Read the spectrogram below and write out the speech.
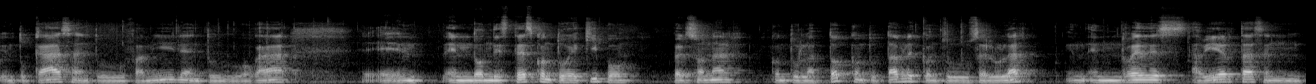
en tu casa, en tu familia, en tu hogar, en, donde estés con tu equipo personal, con tu laptop, con tu tablet, con tu celular, en, redes abiertas, en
